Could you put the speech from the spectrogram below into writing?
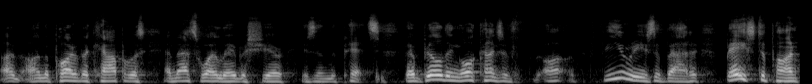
uh, on the part of the capitalists, and that's why labor share is in the pits. They're building all kinds of uh, theories about it based upon,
